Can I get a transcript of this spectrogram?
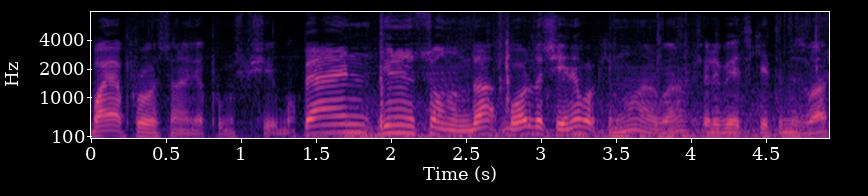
Bayağı profesyonel yapılmış bir şey bu. Ben günün sonunda, bu arada şeyine bakayım lan arabanın. Şöyle bir etiketimiz var.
